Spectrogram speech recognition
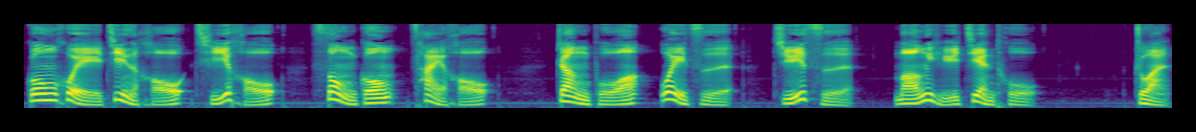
公会晋侯、齐侯、宋公、蔡侯、郑伯、魏子、举子盟于建土。传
